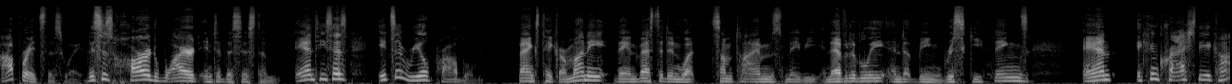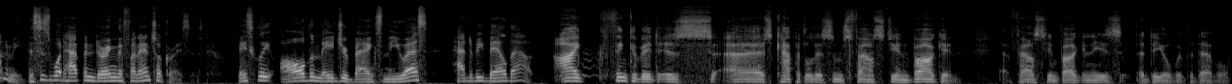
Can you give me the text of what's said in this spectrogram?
operates this way. This is hardwired into the system. And he says it's a real problem. Banks take our money, they invest it in what sometimes, maybe inevitably, end up being risky things, and it can crash the economy. This is what happened during the financial crisis. Basically, all the major banks in the U.S. had to be bailed out. I think of it as, as capitalism's Faustian bargain. Faustian bargain is a deal with the devil.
